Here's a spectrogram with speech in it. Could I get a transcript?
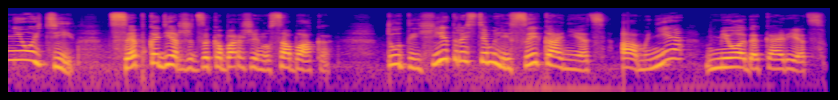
не уйти. Цепко держит за кабаржину собака. Тут и хитростям лисы конец, а мне меда корец.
